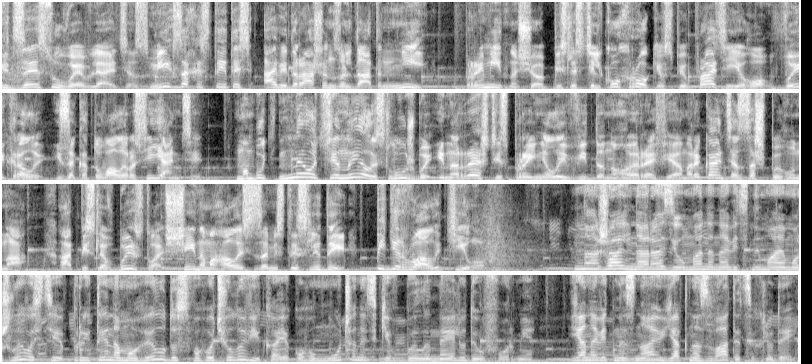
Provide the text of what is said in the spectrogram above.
Від ЗСУ, виявляється, зміг захиститись, а від Рашен Зольдатен ні. Примітно, що після стількох років співпраці його викрали і закатували росіянці. Мабуть, не оцінили служби і нарешті сприйняли відданого РФ і американця за шпигуна. А після вбивства ще й намагались замісти сліди, підірвали тіло. На жаль, наразі у мене навіть немає можливості прийти на могилу до свого чоловіка, якого мученицьки вбили нелюди у формі. Я навіть не знаю, як назвати цих людей.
